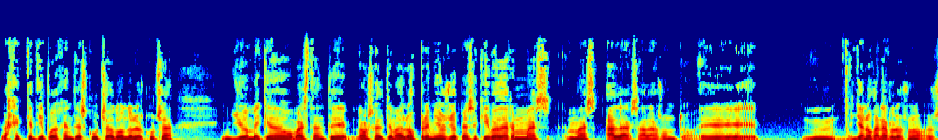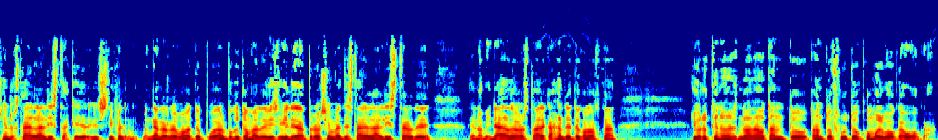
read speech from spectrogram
la, qué tipo de gente escucha dónde lo escucha. Yo me he quedado bastante, vamos, el tema de los premios yo pensé que iba a dar más, más alas al asunto. Eh, mm, ya no ganarlos, no, sino están en las listas, que sí, ganarlos, bueno, te puede dar un poquito más de visibilidad, pero simplemente están en las listas de, de nominados, tal, que la gente te conozca. Yo creo que no, no ha dado tanto, tanto fruto como el boca a boca.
